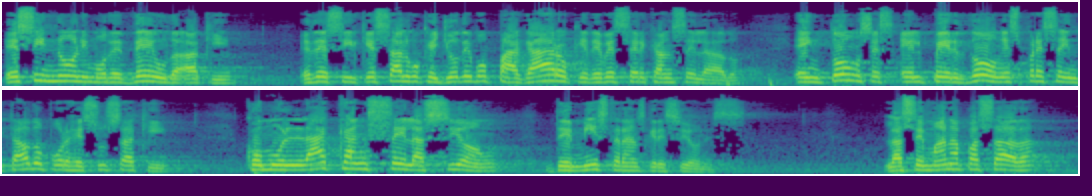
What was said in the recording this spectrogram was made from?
es sinónimo de deuda aquí, es decir, que es algo que yo debo pagar o que debe ser cancelado, entonces el perdón es presentado por Jesús aquí como la cancelación de mis transgresiones. La semana pasada,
